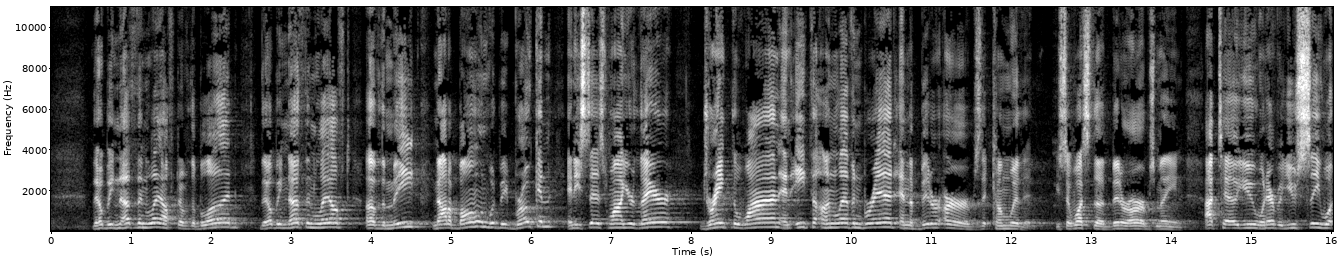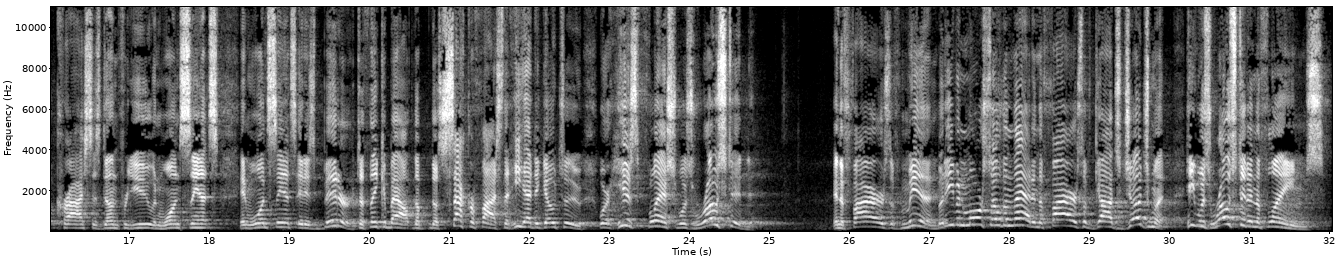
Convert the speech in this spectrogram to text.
There'll be nothing left of the blood. There'll be nothing left of the meat. Not a bone would be broken. And he says, while you're there, drink the wine and eat the unleavened bread and the bitter herbs that come with it. You say, what's the bitter herbs mean? I tell you, whenever you see what Christ has done for you, in one sense, in one sense, it is bitter to think about the, the sacrifice that he had to go to, where his flesh was roasted in the fires of men, but even more so than that, in the fires of God's judgment. He was roasted in the flames.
